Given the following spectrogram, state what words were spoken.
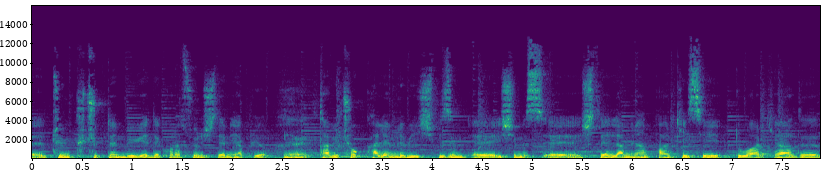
e, tüm küçükten büyüğe dekorasyon işlerini yapıyor. Evet. Tabii çok kalemli bir iş bizim e, işimiz. E, işte laminat parkesi, duvar kağıdı,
